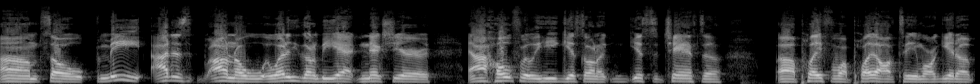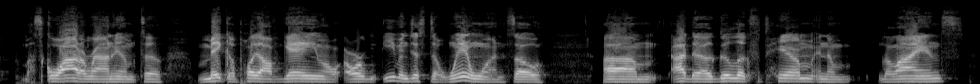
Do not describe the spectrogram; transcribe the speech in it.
Um, so for me, I just I don't know what he's to be at next year, and I hopefully he gets on a gets a chance to uh, play for a playoff team or get a, a, squad around him to make a playoff game or, or even just to win one. So um, I had a good look for him and the, the Lions.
